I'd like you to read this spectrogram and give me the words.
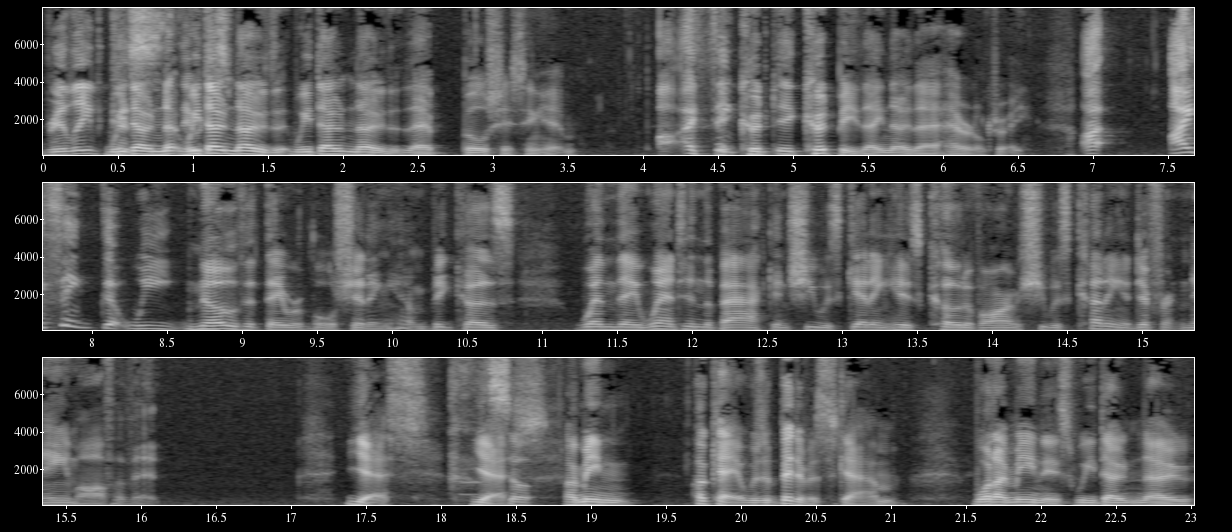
really, we don't know we don't just- know that we don't know that they're bullshitting him. I It think could it could be they know their heraldry. I I think that we know that they were bullshitting him because when they went in the back and she was getting his coat of arms, she was cutting a different name off of it. Yes. Yes. So- I mean, okay, it was a bit of a scam. What I mean is we don't know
